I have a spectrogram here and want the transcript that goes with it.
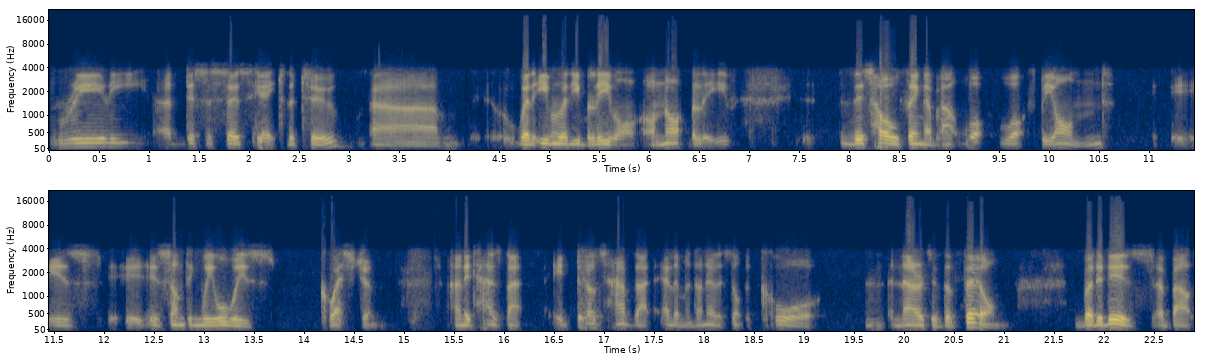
really uh, disassociate the two. Um, whether even whether you believe or, or not believe, this whole thing about what what's beyond is is something we always question, and it has that it does have that element. I know it's not the core narrative of the film, but it is about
